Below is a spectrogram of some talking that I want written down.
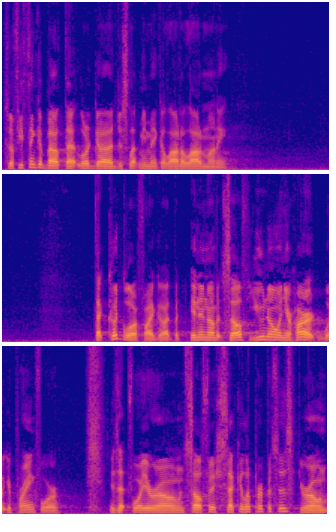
So if you think about that, Lord God, just let me make a lot, a lot of money. That could glorify God, but in and of itself, you know in your heart what you're praying for. Is it for your own selfish, secular purposes? Your own,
